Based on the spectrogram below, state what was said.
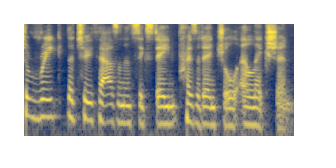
to rig the 2016 presidential election.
